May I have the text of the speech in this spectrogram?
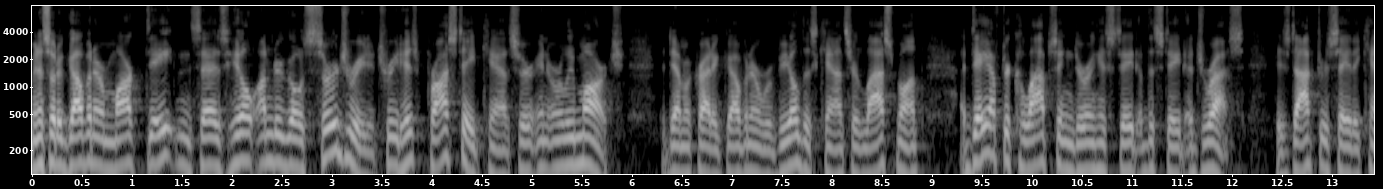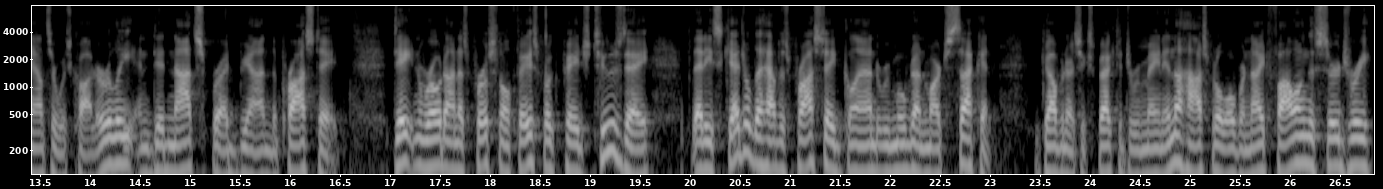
Minnesota Governor Mark Dayton says he'll undergo surgery to treat his prostate cancer in early March. The Democratic governor revealed his cancer last month, a day after collapsing during his State of the State address. His doctors say the cancer was caught early and did not spread beyond the prostate. Dayton wrote on his personal Facebook page Tuesday that he's scheduled to have his prostate gland removed on March 2nd. The governor is expected to remain in the hospital overnight following the surgery.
